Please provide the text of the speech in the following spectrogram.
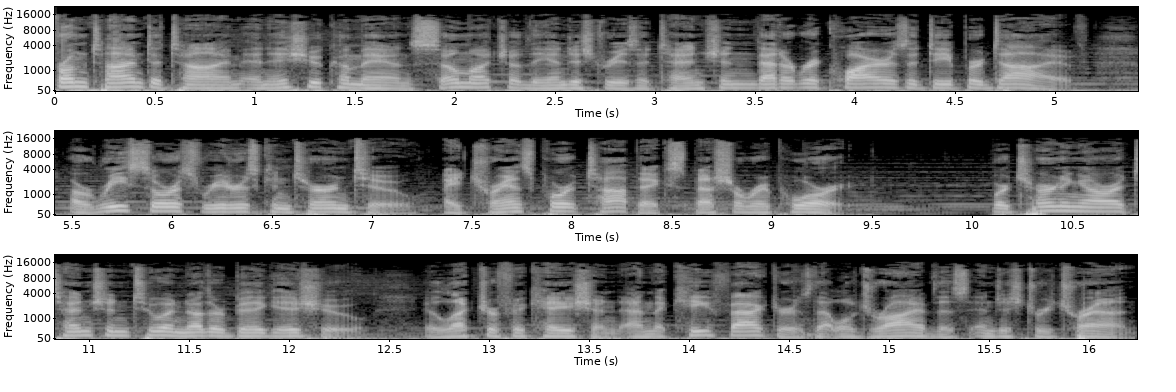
From time to time, an issue commands so much of the industry's attention that it requires a deeper dive, a resource readers can turn to, a transport topic special report. We're turning our attention to another big issue electrification and the key factors that will drive this industry trend.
